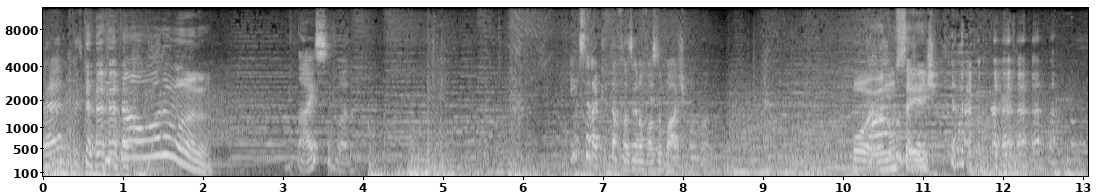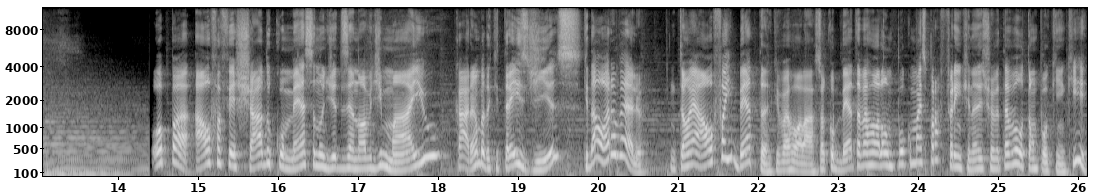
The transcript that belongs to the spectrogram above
É. Que da hora, mano. nice, mano. Quem será que tá fazendo a voz do Batman, mano? Pô, eu Ah, não muita sei. Opa, alfa fechado começa no dia 19 de maio. Caramba, daqui três dias. Que da hora, velho. Então é alfa e beta que vai rolar. Só que o beta vai rolar um pouco mais pra frente, né? Deixa eu até voltar um pouquinho aqui.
